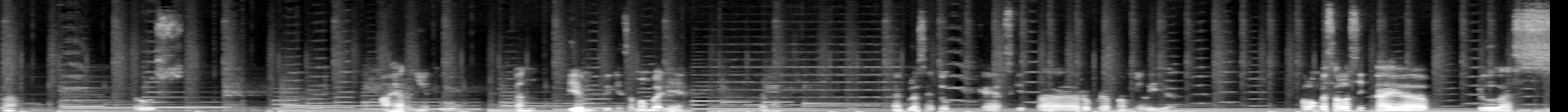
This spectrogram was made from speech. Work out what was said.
Nah terus akhirnya itu kan dia ini sama mbaknya ya? Emang nah gelasnya itu kayak sekitar berapa mili ya? Kalau nggak salah sih kayak gelas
